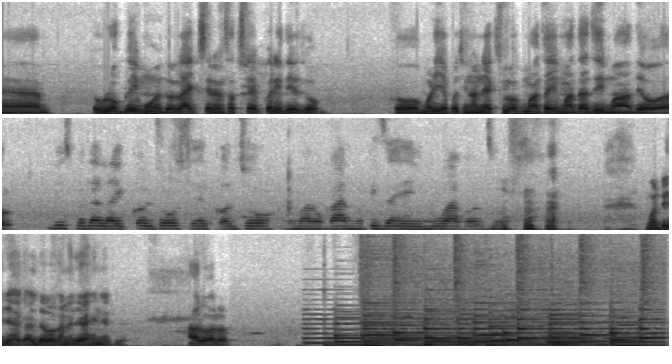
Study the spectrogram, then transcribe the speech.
તો વ્લોગ ગમ્યો હોય તો લાઇક શેર અને સબસ્ક્રાઈબ કરી દેજો. તો મળીએ પછીના નેક્સ્ટ વ્લોગમાં જય માતાજી મહાદેવ હર. પ્લીઝ બધા લાઈક કરજો શેર કરજો અને મારો કાન મટી જાય એવી દુઆ કરજો. મટી જાય કાલ દવાખાને જાય ને એટલે. સારું હાલો.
